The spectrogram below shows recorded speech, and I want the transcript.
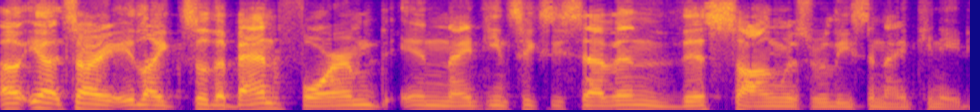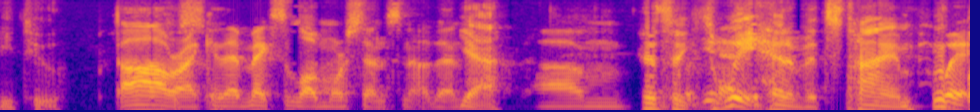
Oh yeah, sorry. Like so, the band formed in 1967. This song was released in 1982. All right, okay, that makes a lot more sense now. Then, yeah, um, it's like it's yeah. way ahead of its time. Wait,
